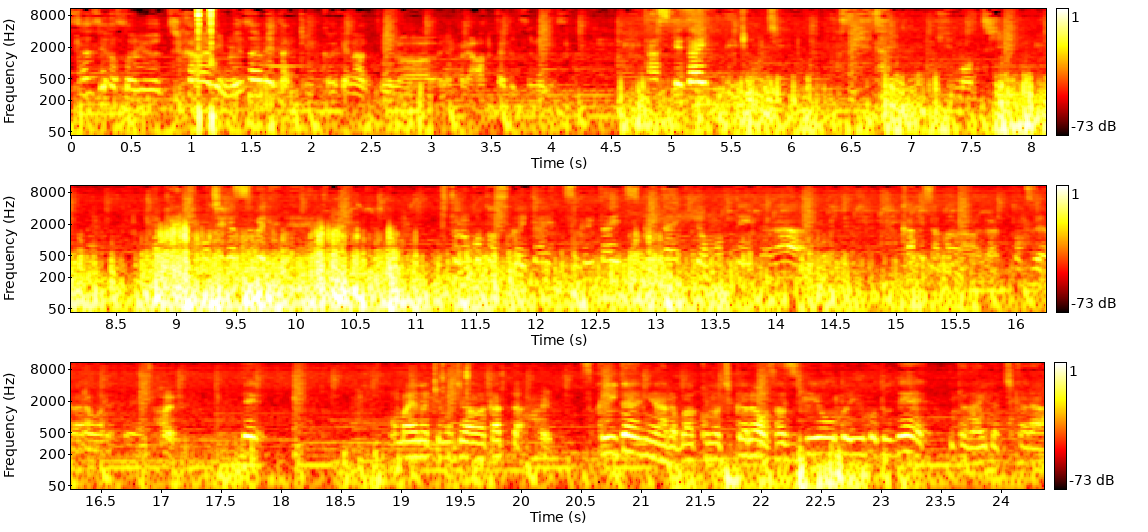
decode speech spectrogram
先生がそういう力に目覚めたきっかけなんていうのはやっぱりあったりするんですか？助けたいっていう気持ち。助けたい気持ち気持ちが全てで人のことを救いたい救いたい救いたいって思っていたら神様が突然現れてはい。でお前の気持ちは分かった。はい。救いたいならばこの力を授けようということでいただいた力。や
